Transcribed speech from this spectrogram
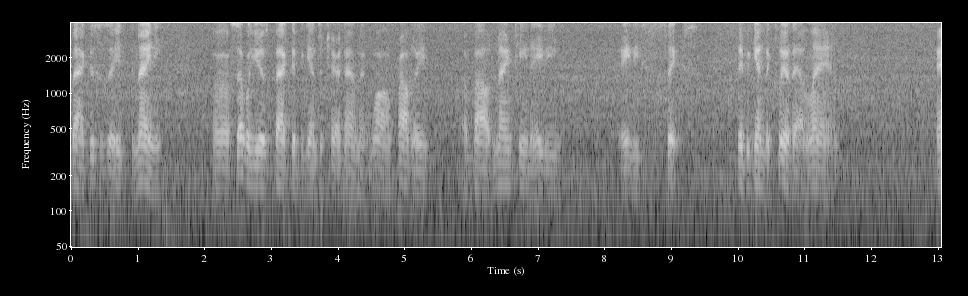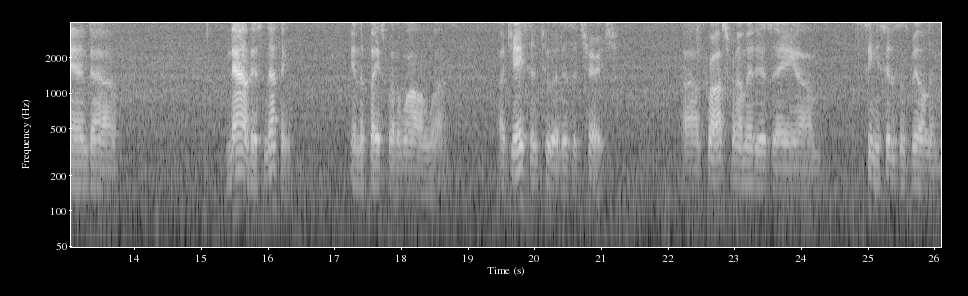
back, this is 8, 90, uh, several years back they began to tear down that wall, probably about 1980, 86. They began to clear that land. And uh, now there's nothing in the place where the wall was. Adjacent to it is a church. Uh, across from it is a um, senior citizens building,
